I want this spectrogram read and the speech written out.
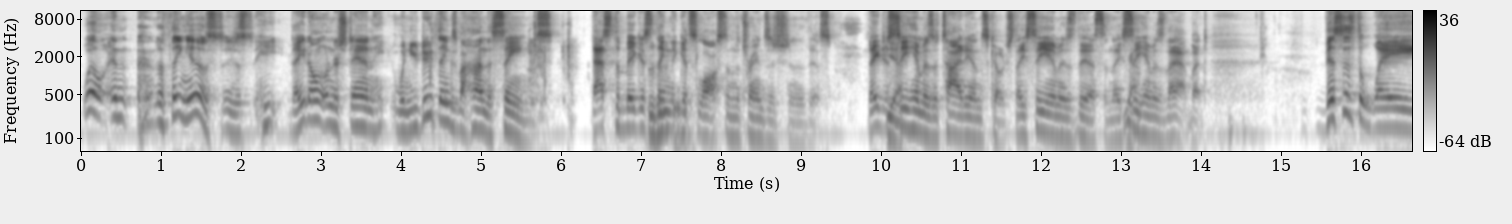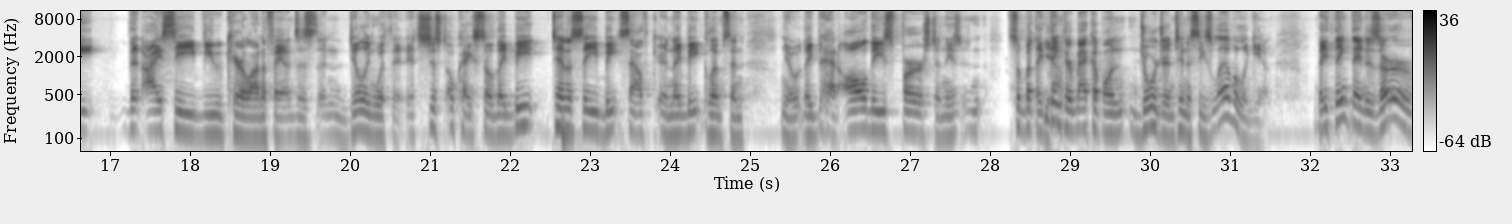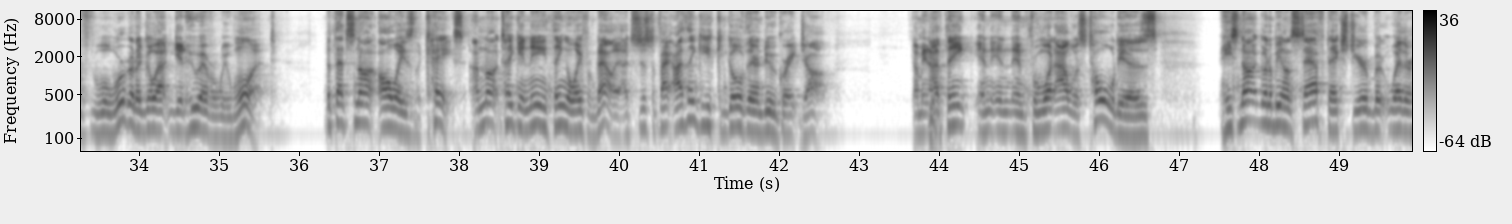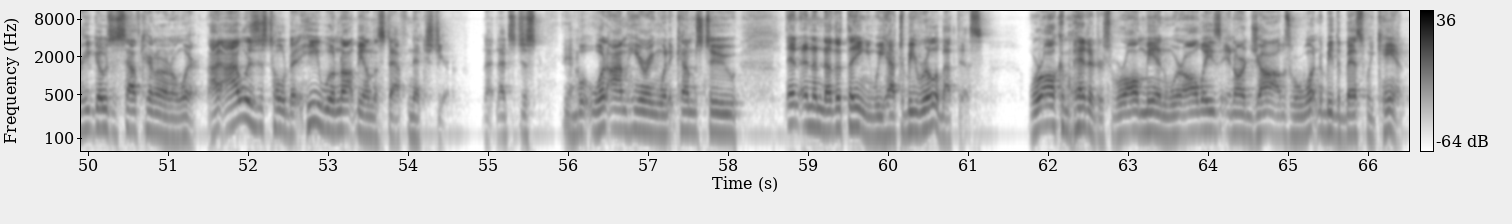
Well, and the thing is, is he they don't understand he, when you do things behind the scenes. That's the biggest mm-hmm. thing that gets lost in the transition of this. They just yeah. see him as a tight ends coach. They see him as this, and they yeah. see him as that. But this is the way that I see view Carolina fans as and dealing with it. It's just okay. So they beat Tennessee, beat South, and they beat Clemson. You know, they've had all these first and these. So, but they Yeah. think they're back up on Georgia and Tennessee's level again. They think they deserve. Well, we're going to go out and get whoever we want. But that's not always the case. I'm not taking anything away from Dally. It's just a fact. I think he can go over there and do a great job. I mean, I think, and, and, and from what I was told is, he's not going to be on staff next year, but whether he goes to South Carolina or where. I, I was just told that he will not be on the staff next year. That, that's just wh- what I'm hearing when it comes to, and, and another thing, we have to be real about this. We're all competitors. We're all men. We're always in our jobs. We're wanting to be the best we can.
